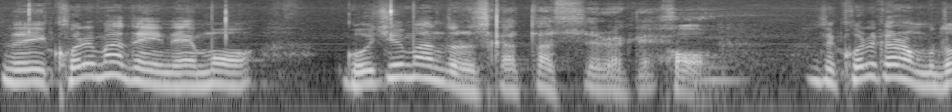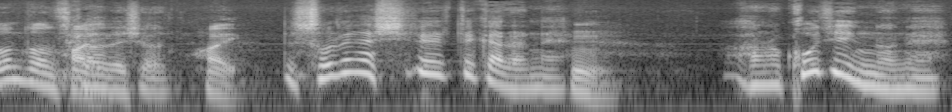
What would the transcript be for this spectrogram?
でこれまでにねもう50万ドル使ったって言ってるわけでこれからもどんどん使うでしょう、はい、でそれが知れてからね、うん、あの個人のね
